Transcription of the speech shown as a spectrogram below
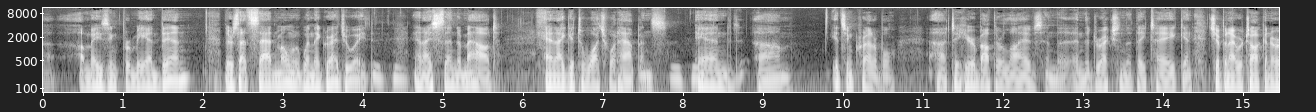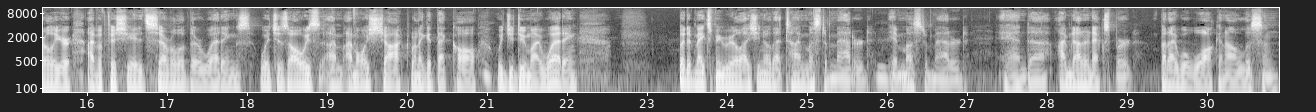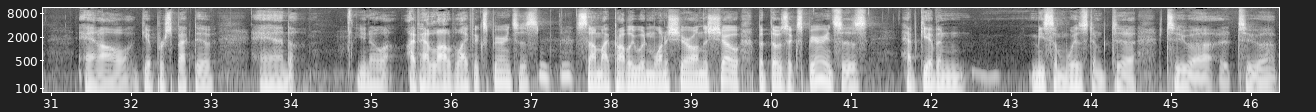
amazing for me. And then there's that sad moment when they graduate, mm-hmm. and I send them out, and I get to watch what happens, mm-hmm. and um, it's incredible. Uh, to hear about their lives and the and the direction that they take. And Chip and I were talking earlier. I've officiated several of their weddings, which is always I'm I'm always shocked when I get that call. Would you do my wedding? But it makes me realize, you know, that time must have mattered. Mm-hmm. It must have mattered. And uh, I'm not an expert, but I will walk and I'll listen and I'll give perspective. And, you know, I've had a lot of life experiences. Mm-hmm. Some I probably wouldn't want to share on the show, but those experiences have given me some wisdom to to uh, to uh,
